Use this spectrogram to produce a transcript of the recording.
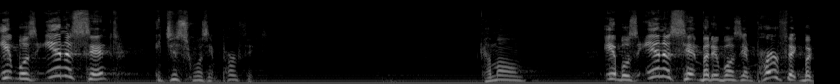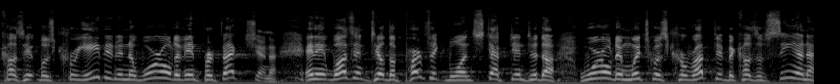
It was innocent it just wasn't perfect. Come on. It was innocent, but it wasn't perfect because it was created in a world of imperfection. And it wasn't till the perfect one stepped into the world in which was corrupted because of sin.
